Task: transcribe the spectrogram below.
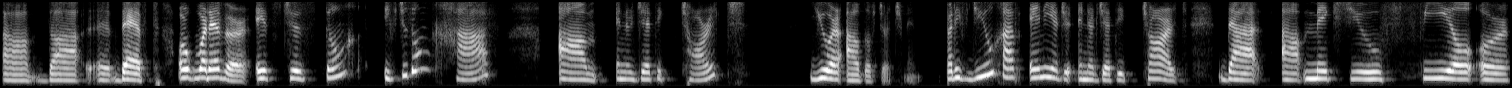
uh, the uh, debt or whatever. It's just don't if you don't have um, energetic charge, you are out of judgment. But if you have any energetic charge that uh, makes you feel or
